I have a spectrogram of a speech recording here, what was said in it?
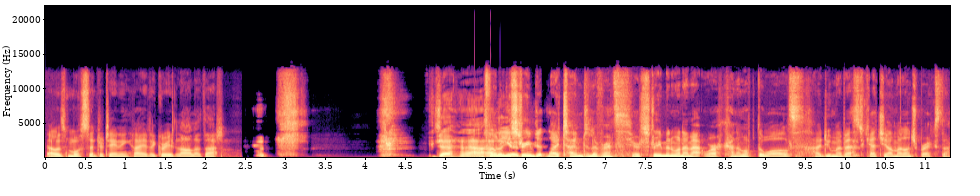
That was most entertaining. I had a great lol at that. But yeah, uh, If and only you again- streamed at night time deliverance. You're streaming when I'm at work and I'm up the walls. I do my best to catch you on my lunch breaks though.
